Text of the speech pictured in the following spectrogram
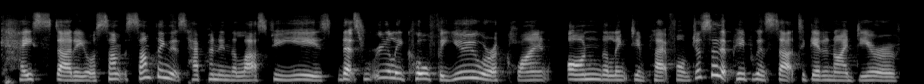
case study or some, something that's happened in the last few years that's really cool for you or a client on the LinkedIn platform, just so that people can start to get an idea of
